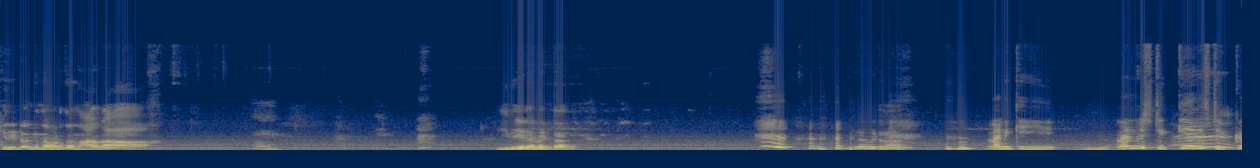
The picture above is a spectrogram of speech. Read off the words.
కిరీటం కింద పడుతుంది ఆగరా ఇది ఏడబెట్టాలి ఇలా పెట్టనా మనకి మన స్టిక్ స్టిక్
